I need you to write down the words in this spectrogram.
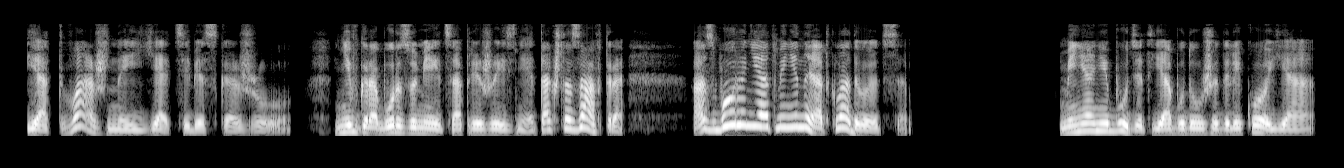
И отважный, я тебе скажу. Не в гробу, разумеется, а при жизни. Так что завтра. А сборы не отменены, откладываются. Меня не будет, я буду уже далеко, я...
